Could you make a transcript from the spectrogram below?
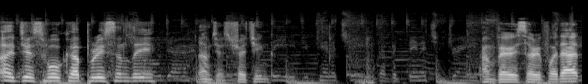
I just woke up recently. I'm just stretching. I'm very sorry for that.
